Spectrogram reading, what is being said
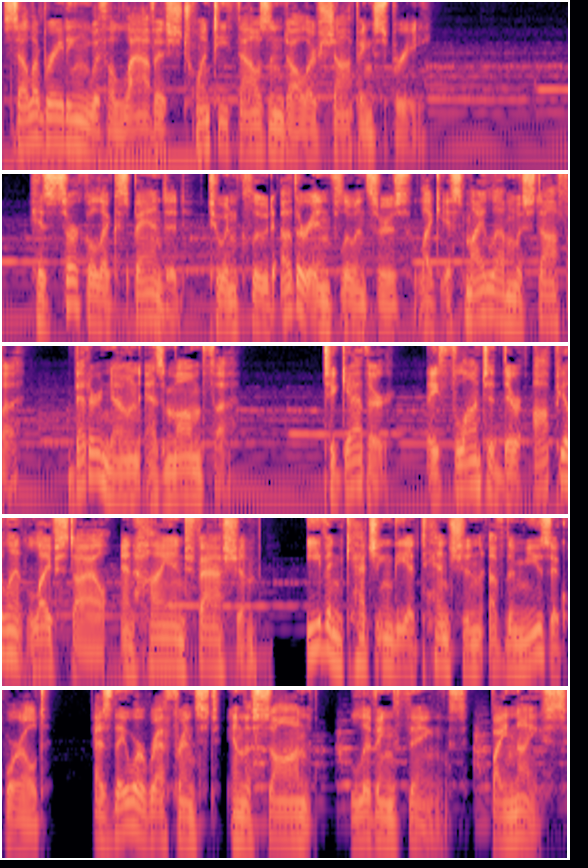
celebrating with a lavish $20,000 shopping spree. His circle expanded to include other influencers like Ismaila Mustapha, better known as Mompha. Together, they flaunted their opulent lifestyle and high-end fashion, even catching the attention of the music world as they were referenced in the song Living Things by 9ice.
